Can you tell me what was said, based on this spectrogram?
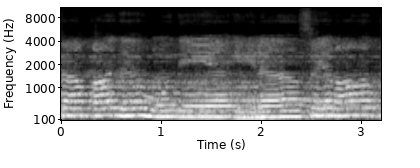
فقد هدي إلى صراط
